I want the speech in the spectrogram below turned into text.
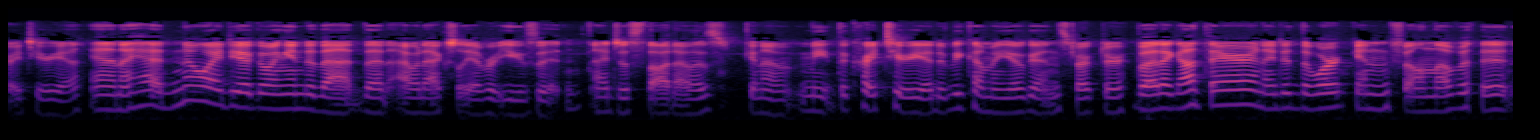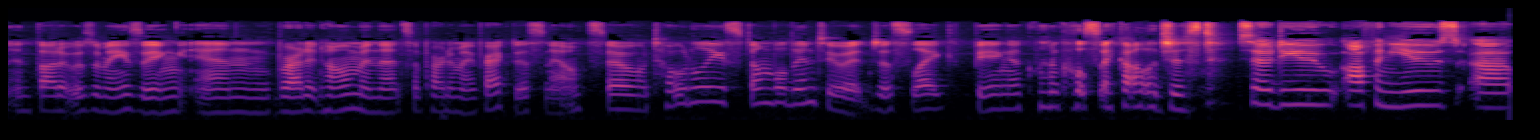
criteria. And I had no idea going into that that I would actually ever use it. I just thought I was gonna meet the criteria to become a yoga instructor. But I got there and I did the work and fell in love with it and thought it was amazing and brought it home, and that's a part of my practice now. So totally stumbled into it, just like being a clinical psychologist. So, do you often use uh,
